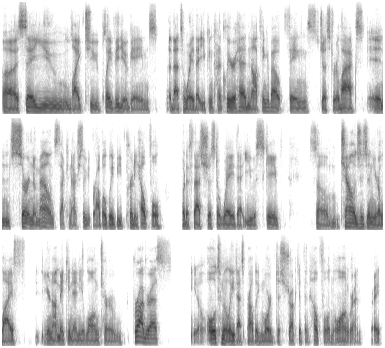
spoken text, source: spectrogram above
Uh, say you like to play video games, that's a way that you can kind of clear your head, not think about things, just relax. In certain amounts, that can actually probably be pretty helpful. But if that's just a way that you escape some challenges in your life you're not making any long-term progress you know ultimately that's probably more destructive than helpful in the long run right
